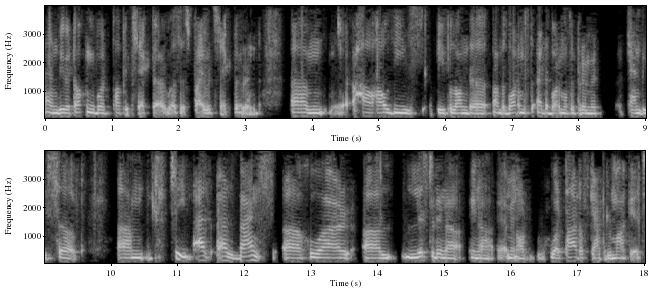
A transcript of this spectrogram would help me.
and we were talking about public sector versus private sector and um, how how these people on the on the bottom the, at the bottom of the pyramid can be served. Um, see, as as banks uh, who are uh, listed in a in a I mean, or who are part of capital markets,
